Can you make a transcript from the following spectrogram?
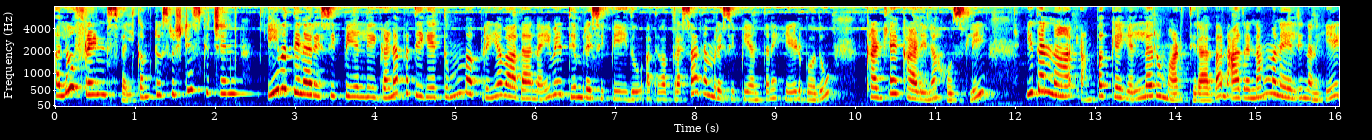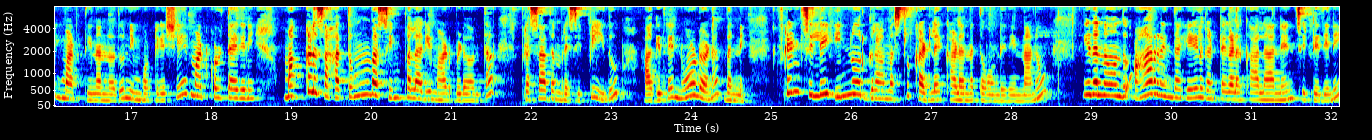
Hello friends welcome to Srishti's kitchen ಇವತ್ತಿನ ರೆಸಿಪಿಯಲ್ಲಿ ಗಣಪತಿಗೆ ತುಂಬ ಪ್ರಿಯವಾದ ನೈವೇದ್ಯಂ ರೆಸಿಪಿ ಇದು ಅಥವಾ ಪ್ರಸಾದಂ ರೆಸಿಪಿ ಅಂತಲೇ ಹೇಳ್ಬೋದು. ಕಡಲೆಕಾಳಿನ ಹೊಸ್ಲಿ. ಇದನ್ನು ಹಬ್ಬಕ್ಕೆ ಎಲ್ಲರೂ ಮಾಡ್ತೀರಾ ಅಲ್ವಾ? ಆದರೆ ನಮ್ಮ ಮನೆಯಲ್ಲಿ ನಾನು ಹೇಗೆ ಮಾಡ್ತೀನಿ ಅನ್ನೋದು ನಿಮ್ಮ ಒಟ್ಟಿಗೆ ಶೇರ್ ಮಾಡ್ಕೊಳ್ತಾ ಇದ್ದೀನಿ. ಮಕ್ಕಳು ಸಹ ತುಂಬ ಸಿಂಪಲಾಗಿ ಮಾಡಿಬಿಡೋ ಅಂಥ ಪ್ರಸಾದಂ ರೆಸಿಪಿ ಇದು. ಹಾಗಿದ್ರೆ ನೋಡೋಣ ಬನ್ನಿ. ಫ್ರೆಂಡ್ಸ್ ಇಲ್ಲಿ ಇನ್ನೂರು ಗ್ರಾಮಷ್ಟು ಕಡಲೆಕಾಳನ್ನು ತೊಗೊಂಡಿದ್ದೀನಿ ನಾನು. ಇದನ್ನು ಒಂದು ಆರರಿಂದ ಏಳು ಗಂಟೆಗಳ ಕಾಲ ನೆನೆಸಿಟ್ಟಿದ್ದೀನಿ.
